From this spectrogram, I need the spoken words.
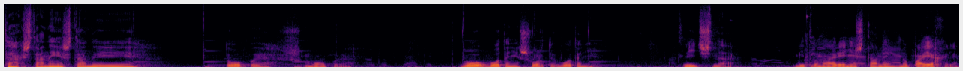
Так, штаны, штаны. Топы, шмопы. Во, вот они, шорты, вот они. Отлично. Битва на арене штаны. Ну, поехали.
